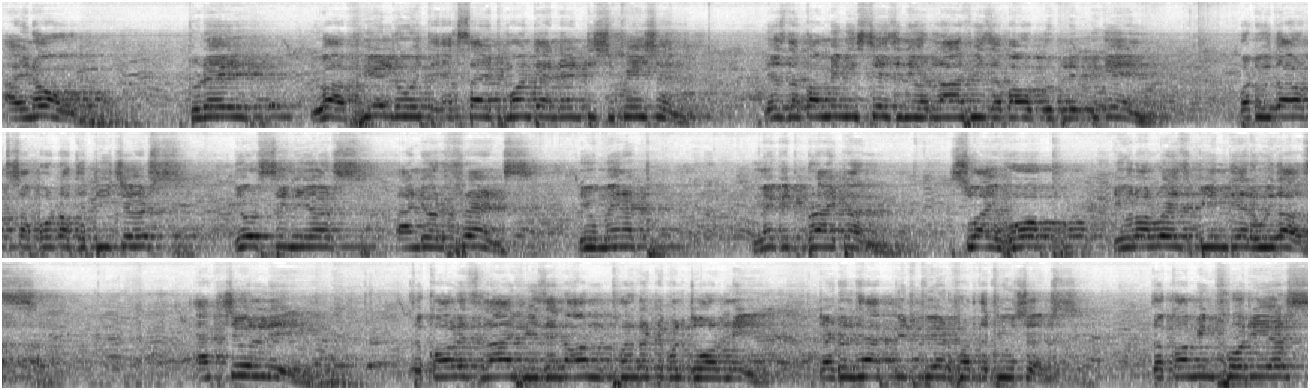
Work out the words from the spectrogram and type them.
I know today you are filled with excitement and anticipation as the coming stage in your life is about to begin. But without support of the teachers, your seniors and your friends, you may not make it brighten. So I hope you will always be there with us. Actually, the college life is an unforgettable journey that will have prepared for the futures. The coming four years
